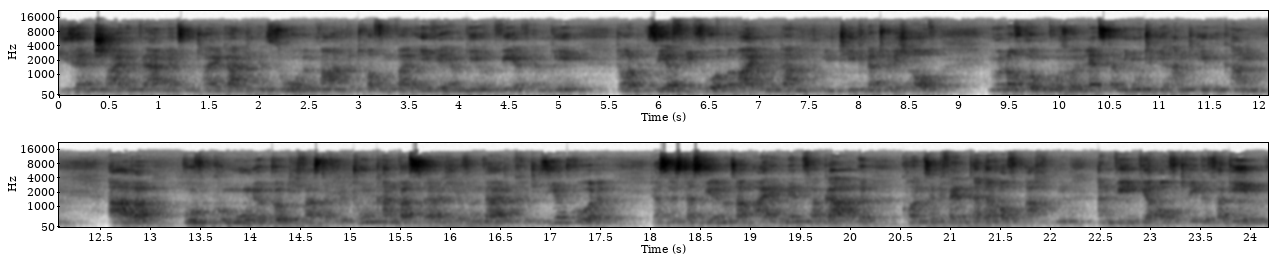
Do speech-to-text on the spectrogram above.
Diese Entscheidungen werden ja zum Teil gar nicht mehr so im Rat getroffen, weil EWMG und WFMG dort sehr viel vorbereiten und damit Politik natürlich auch nur noch irgendwo so in letzter Minute die Hand heben kann. Aber wo Kommune wirklich was dafür tun kann, was äh, hier von Verdi kritisiert wurde, das ist, dass wir in unserer eigenen Vergabe konsequenter darauf achten, an wen wir Aufträge vergeben.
